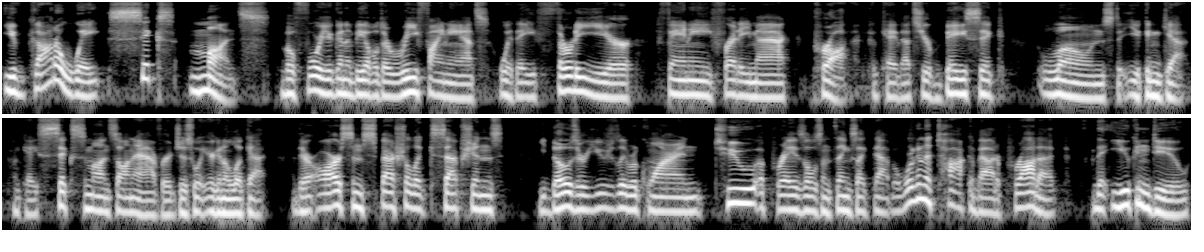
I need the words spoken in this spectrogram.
you've got to wait six months before you're going to be able to refinance with a 30 year Fannie Freddie Mac product. Okay. That's your basic loans that you can get. Okay. Six months on average is what you're going to look at. There are some special exceptions. Those are usually requiring two appraisals and things like that. But we're going to talk about a product that you can do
